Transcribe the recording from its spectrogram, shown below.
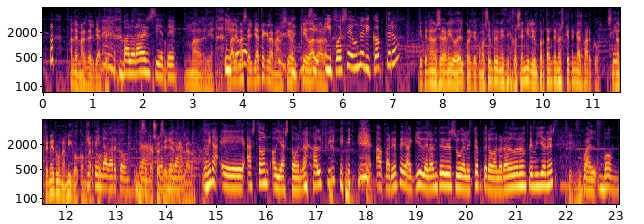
Además del yate. valorada en 7. Madre mía. Y vale luego- más el yate que la mansión. Qué Sí, bárbaro. y posee un helicóptero Qué pena no ser amigo de él, porque como siempre me dice José lo importante no es que tengas barco, sino Sí. tener un amigo con que barco. tenga barco. En este caso ese mira. yate, claro. Mira, eh, Aston, hoy Aston, Alfie aparece aquí delante de su helicóptero valorado en 11 millones. ¿Cuál? Bond,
